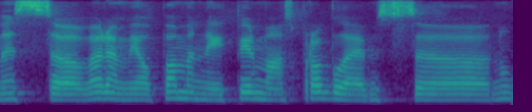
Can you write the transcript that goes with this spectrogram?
mēs varam jau pamanīt pirmās problēmas nu,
